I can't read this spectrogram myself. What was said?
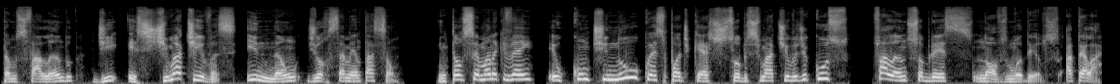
estamos falando de estimativas e não de orçamentação. Então, semana que vem, eu continuo com esse podcast sobre estimativa de custo, falando sobre esses novos modelos. Até lá!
